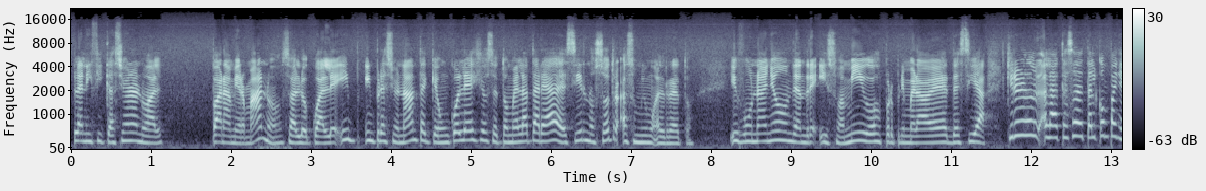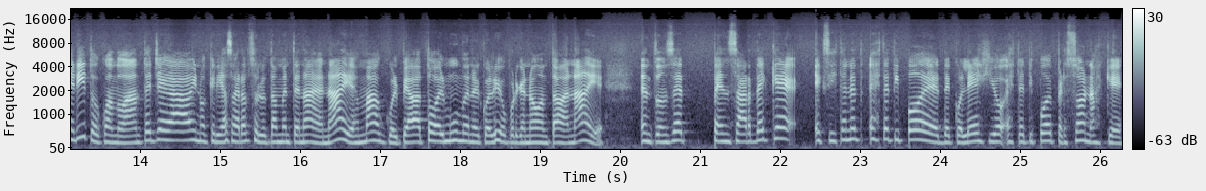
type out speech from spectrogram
planificación anual para mi hermano, o sea, lo cual es impresionante que un colegio se tome la tarea de decir nosotros asumimos el reto. Y fue un año donde André hizo amigos, por primera vez decía, quiero ir a la casa de tal compañerito, cuando antes llegaba y no quería saber absolutamente nada de nadie, es más, golpeaba a todo el mundo en el colegio porque no aguantaba a nadie. Entonces, pensar de que existen este tipo de, de colegio, este tipo de personas que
